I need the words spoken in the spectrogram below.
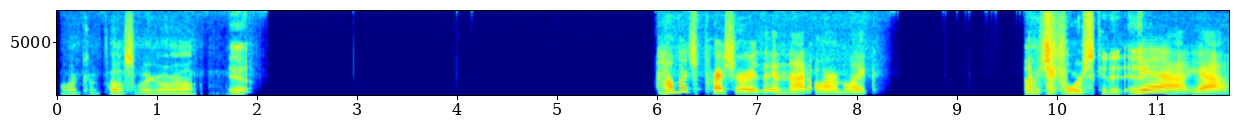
what could possibly go wrong? Yeah. How much pressure is in that arm? Like, How I'm much force can it add? yeah, yeah.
